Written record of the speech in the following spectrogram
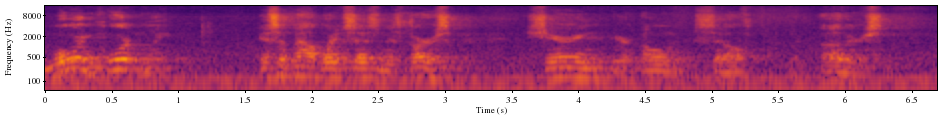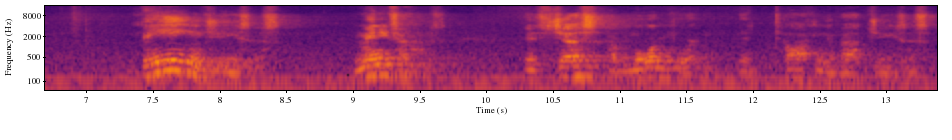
more importantly, it's about what it says in this verse, sharing your own self with others. Being Jesus, many times, it's just more important than talking about Jesus.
